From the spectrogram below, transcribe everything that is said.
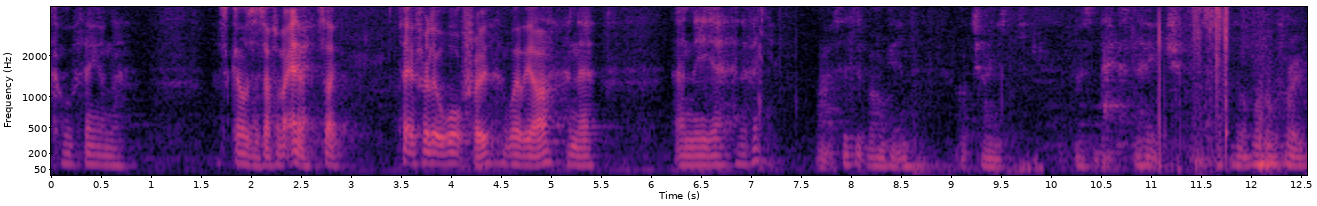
cool thing on the skulls and stuff. But anyway, so take you for a little walk through where we are and the and the uh, and the venue. Right, so this is where I'm getting got changed. There's backstage. Um, so I'm through.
